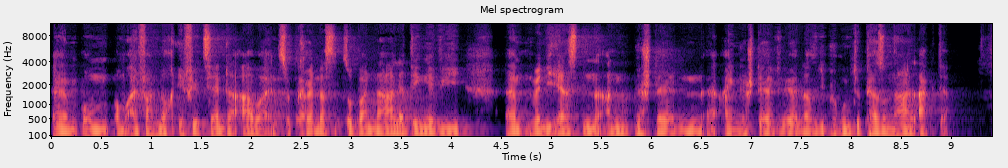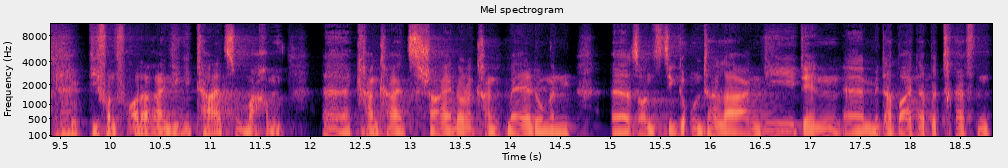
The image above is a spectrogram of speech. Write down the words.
ähm, um, um einfach noch effizienter arbeiten zu können. Das sind so banale Dinge wie, ähm, wenn die ersten Angestellten äh, eingestellt werden, also die berühmte Personalakte, mhm. die von vornherein digital zu machen, äh, Krankheitsscheine oder Krankmeldungen, äh, sonstige Unterlagen, die den äh, Mitarbeiter betreffen,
